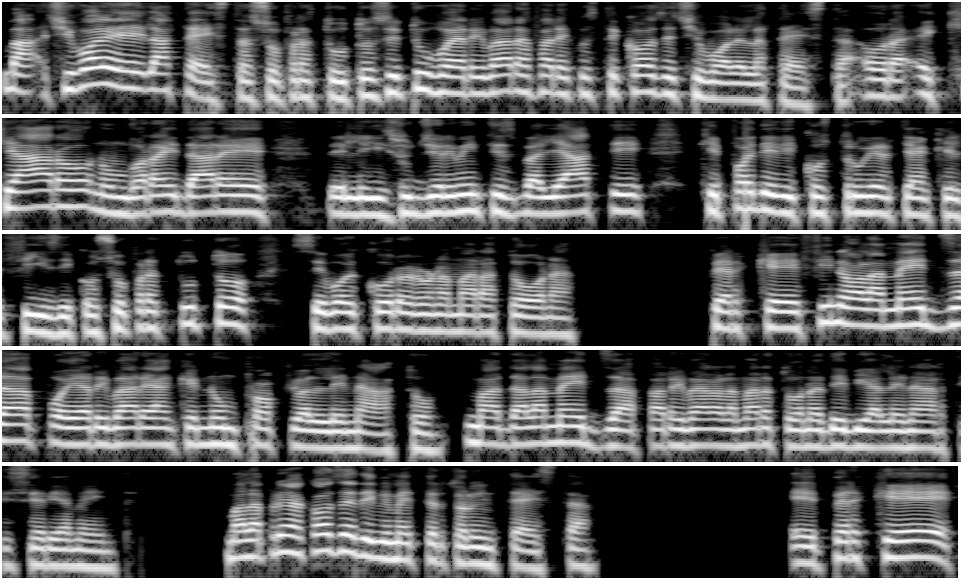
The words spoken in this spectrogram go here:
Ma ci vuole la testa soprattutto, se tu vuoi arrivare a fare queste cose ci vuole la testa. Ora è chiaro, non vorrei dare degli suggerimenti sbagliati che poi devi costruirti anche il fisico, soprattutto se vuoi correre una maratona perché fino alla mezza puoi arrivare anche non proprio allenato, ma dalla mezza per arrivare alla maratona devi allenarti seriamente. Ma la prima cosa è devi mettertelo in testa. Eh, perché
